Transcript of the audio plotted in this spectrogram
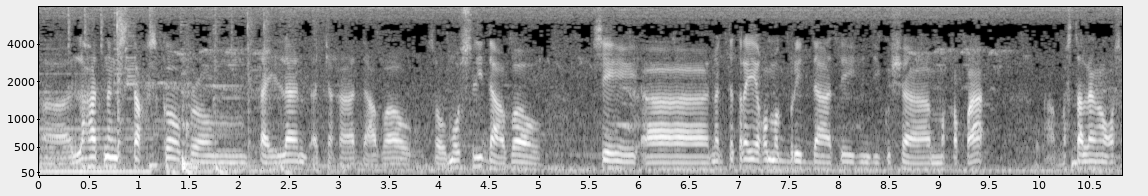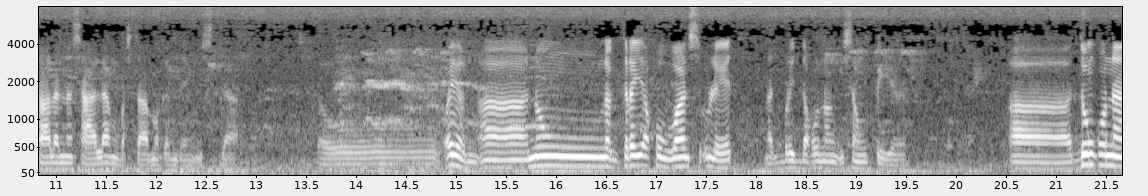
ah, lahat ng stocks ko from Thailand at saka Davao. So, mostly Davao. Kasi, ah, nagtatry ako mag-breed dati, hindi ko siya makapa. Ah, basta lang ako salang na salang, basta maganda yung isda. So, ayun, ah, nung nag-try ako once ulit, nag-breed ako ng isang pair. Ah, doon ko na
